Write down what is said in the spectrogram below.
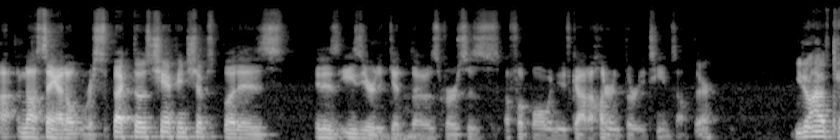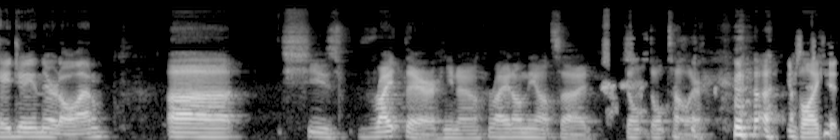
I'm not saying I don't respect those championships, but is it is easier to get those versus a football when you've got 130 teams out there. You don't have KJ in there at all, Adam. Uh, she's right there, you know, right on the outside. Don't don't tell her. Seems like it.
